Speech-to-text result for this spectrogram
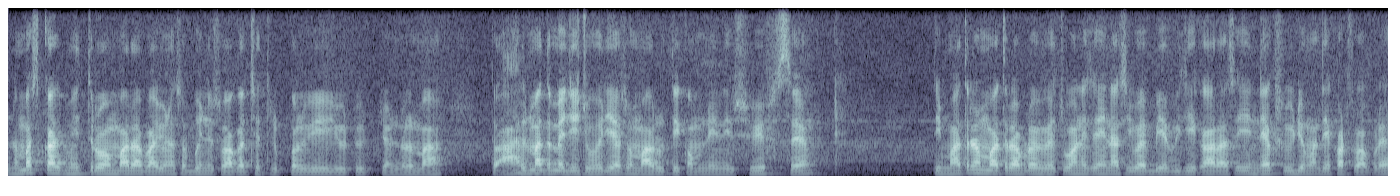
નમસ્કાર મિત્રો, મારા ભાઈઓના સભ્યનું સ્વાગત છે ટ્રિપલ વી યુટ્યુબ ચેનલમાં. તો હાલમાં તમે જે જોઈ રહ્યા છો, મારુતિ કંપનીની સ્વિફ્ટ છે. તે માત્ર ને માત્ર આપણે વેચવાની છે, એના સિવાય બે બીજી કાર હશે, એ નેક્સ્ટ વિડીયોમાં દેખાડશું આપણે.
